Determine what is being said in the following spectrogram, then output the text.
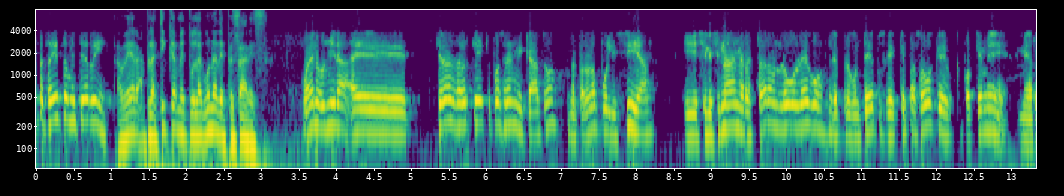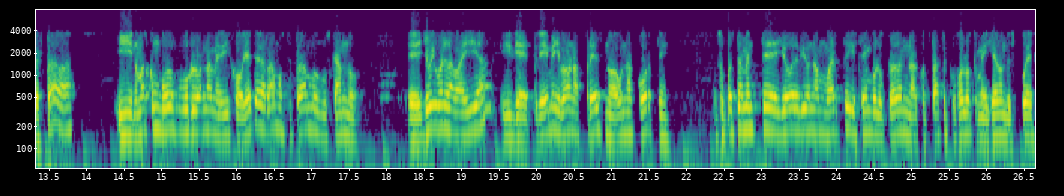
pesadito, mi Terry. A ver, platícame tu laguna de pesares. Bueno, pues mira, eh, quiero saber qué, qué puedo hacer en mi caso. Me paró la policía y sin decir nada me arrestaron. Luego, luego le pregunté, pues, qué, qué pasó, que, por qué me, me arrestaba. Y nomás con voz burlona me dijo, ya te agarramos, te estábamos buscando. Eh, yo vivo en la bahía y de, de ahí me llevaron a Fresno, a una corte. Supuestamente yo debía una muerte y estaba involucrado en narcotráfico, fue lo que me dijeron después.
